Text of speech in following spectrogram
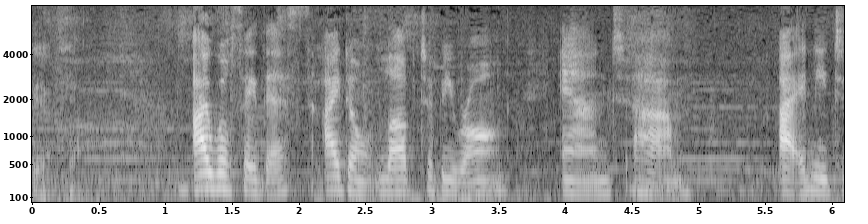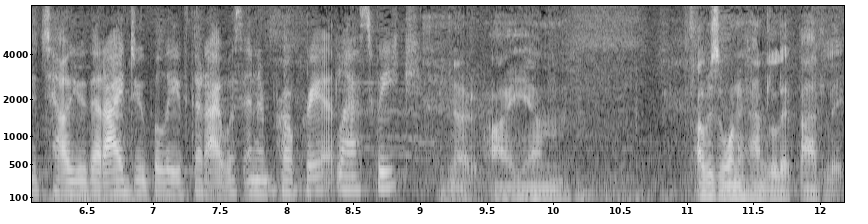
Yeah, yeah. I will say this I don't love to be wrong. And um, I need to tell you that I do believe that I was inappropriate last week. No, I um, I was the one who handled it badly.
